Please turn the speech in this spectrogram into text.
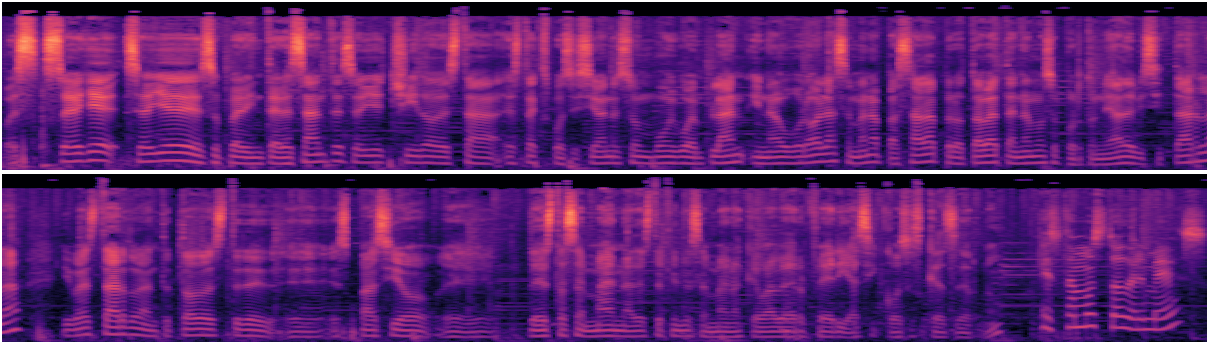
Pues se oye, se oye súper interesante, se oye chido esta, esta exposición, es un muy buen plan. Inauguró la semana pasada, pero todavía tenemos oportunidad de visitarla y va a estar durante todo este eh, espacio eh, de esta semana, de este fin de semana, que va a haber ferias y cosas que hacer, ¿no? Estamos todo el mes,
